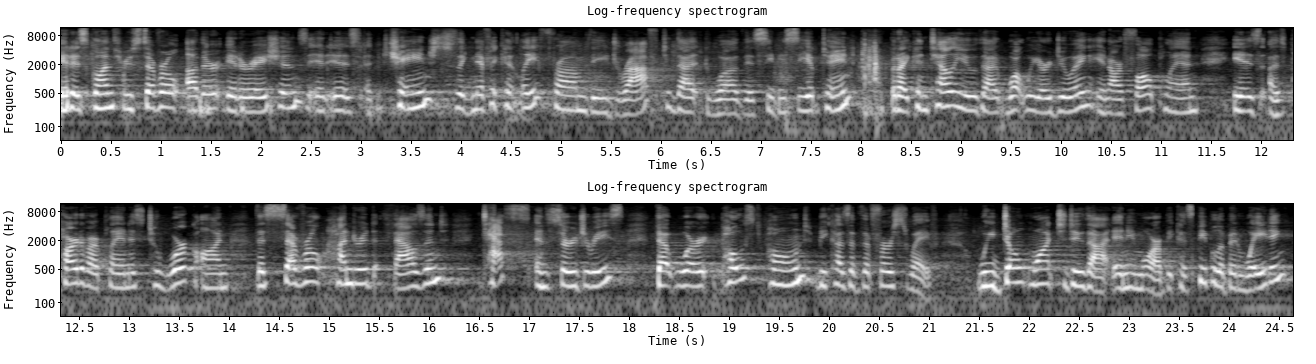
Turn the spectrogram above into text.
It has gone through several other iterations. It is changed significantly from the draft that uh, the CBC obtained, but I can tell you that what we are doing in our fall plan is, as part of our plan, is to work on the several hundred thousand tests and surgeries that were postponed because of the first wave. We don't want to do that anymore because people have been waiting.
